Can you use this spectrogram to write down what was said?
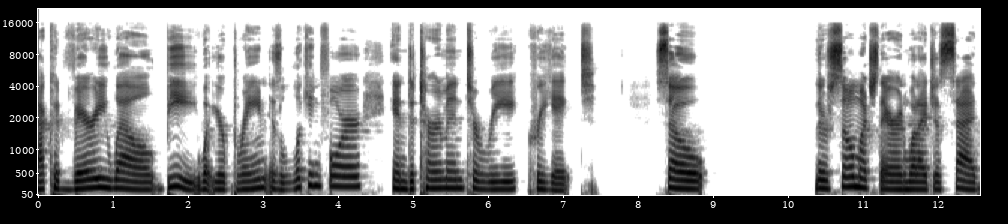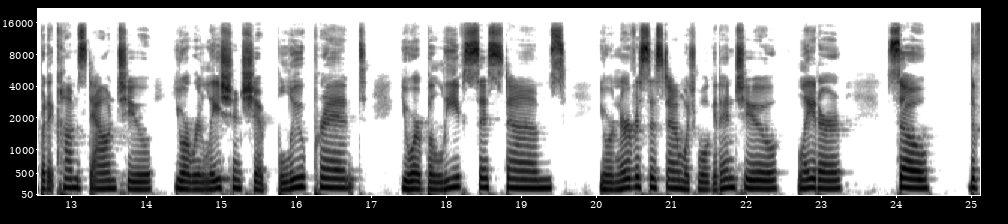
that could very well be what your brain is looking for and determined to recreate. So there's so much there in what I just said, but it comes down to your relationship blueprint, your belief systems, your nervous system, which we'll get into later. So the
